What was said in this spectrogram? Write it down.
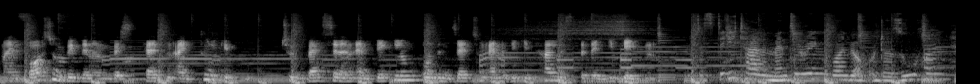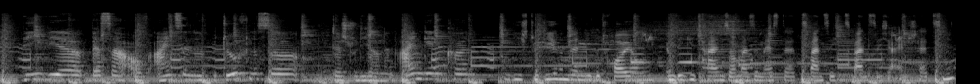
Meine Forschung will den Universitäten ein Tool zur besseren Entwicklung und Umsetzung einer digitalen Strategie bieten. Das digitale Mentoring wollen wir auch untersuchen, wie wir besser auf einzelne Bedürfnisse der Studierenden eingehen können. Wie die Studierenden die Betreuung im digitalen Sommersemester 2020 einschätzen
